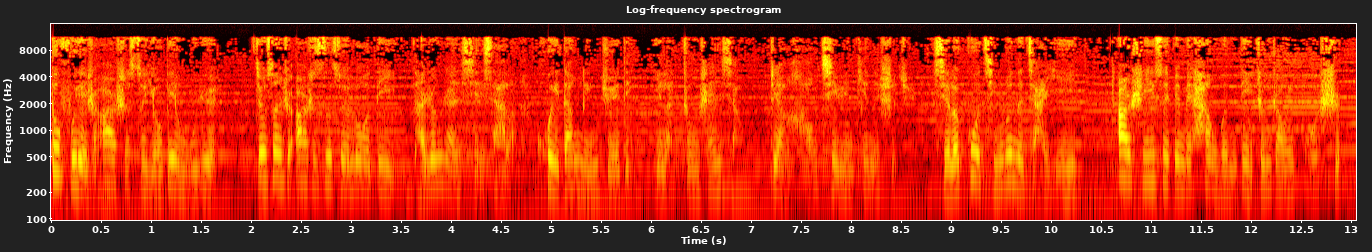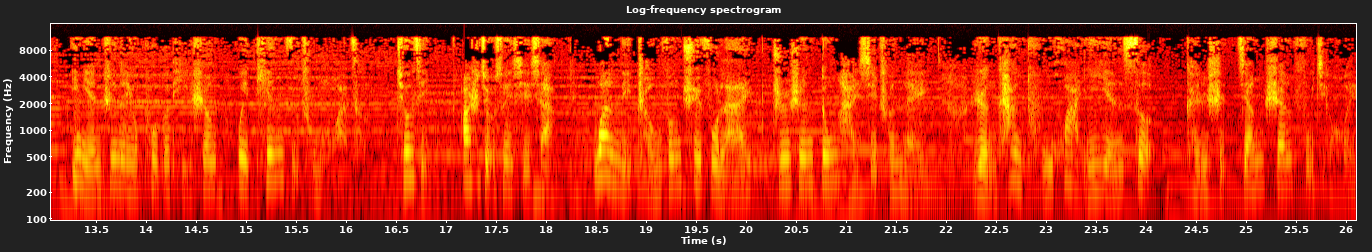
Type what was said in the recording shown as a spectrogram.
杜甫也是二十岁游遍吴越，就算是二十四岁落地，他仍然写下了“会当凌绝顶，一览众山小”这样豪气云天的诗句。写了《过秦论》的贾谊，二十一岁便被汉文帝征召为博士，一年之内又破格提升，为天子出谋划策。秋瑾二十九岁写下“万里乘风去复来，只身东海携春雷。忍看图画移颜色，肯使江山复几回。”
